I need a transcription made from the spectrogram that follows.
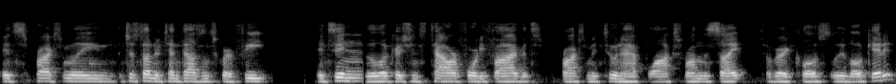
It's approximately just under 10,000 square feet. It's in the location's Tower 45. It's approximately two and a half blocks from the site, so very closely located.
